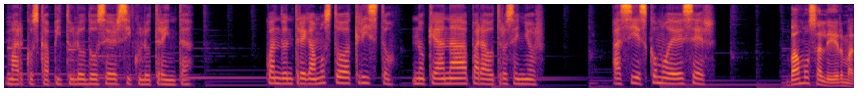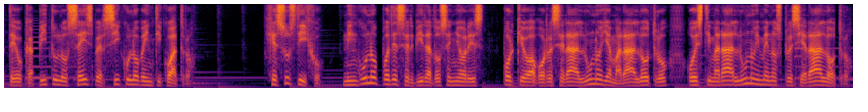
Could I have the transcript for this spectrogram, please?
Marcos capítulo 12 versículo 30. Cuando entregamos todo a Cristo, no queda nada para otro Señor. Así es como debe ser. Vamos a leer Mateo capítulo 6 versículo 24. Jesús dijo, Ninguno puede servir a dos señores, porque o aborrecerá al uno y amará al otro, o estimará al uno y menospreciará al otro.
